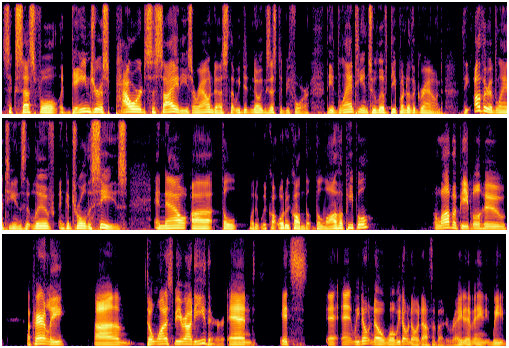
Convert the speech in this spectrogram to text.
successful, like dangerous, powered societies around us that we didn't know existed before. The Atlanteans who live deep under the ground, the other Atlanteans that live and control the seas, and now uh, the what do we call what do we call them? The, the lava people. The lava people who apparently um, don't want us to be around either, and it's and we don't know. Well, we don't know enough about it, right? I mean, we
